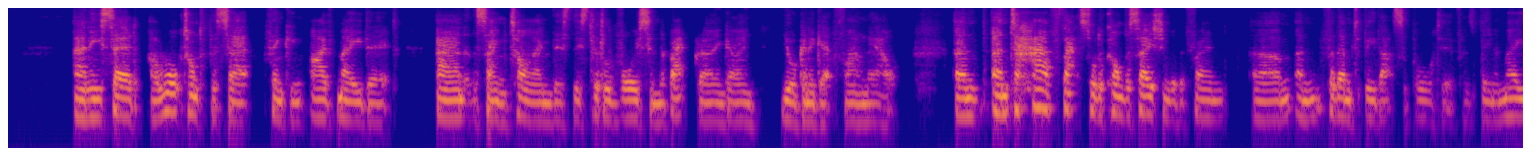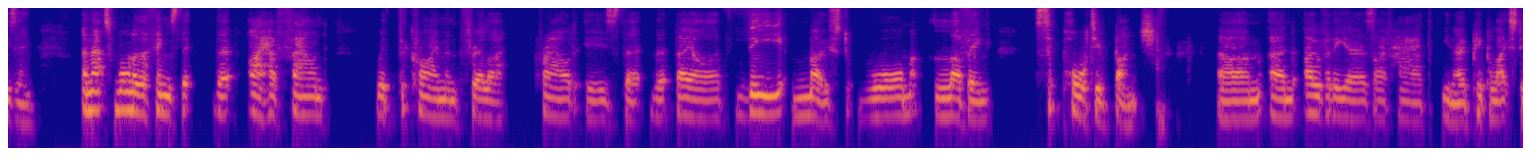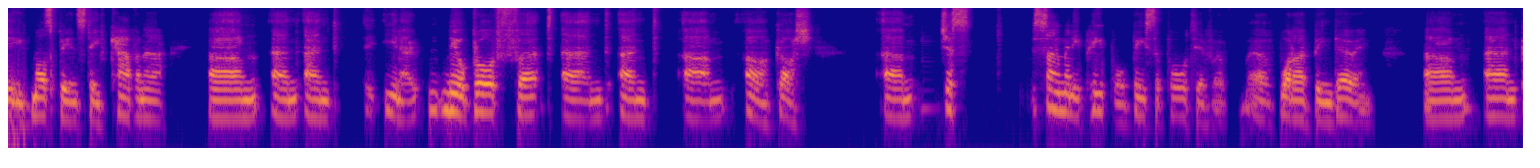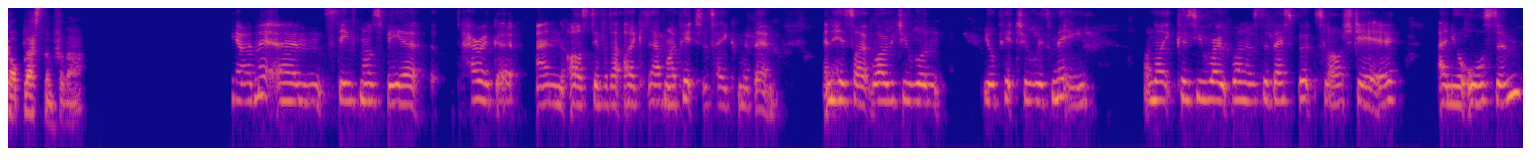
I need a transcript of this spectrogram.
and he said, I walked onto the set thinking, I've made it. and at the same time there's this little voice in the background going you're going to get found out. And and to have that sort of conversation with a friend um, and for them to be that supportive has been amazing. And that's one of the things that that i have found with the crime and thriller crowd is that that they are the most warm loving supportive bunch. Um, and over the years i've had you know people like steve mosby and steve Cavanagh um, and and you know Neil Broadfoot and and um, oh gosh, um, just so many people be supportive of, of what I've been doing, um, and God bless them for that. Yeah, I met um, Steve Mosby at Harrogate and asked if I could have my picture taken with him, and he's like, "Why would you want your picture with me?" I'm like, "Because you wrote one of the best books last year, and you're awesome."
